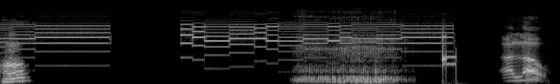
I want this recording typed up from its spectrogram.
Huh? Hello.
